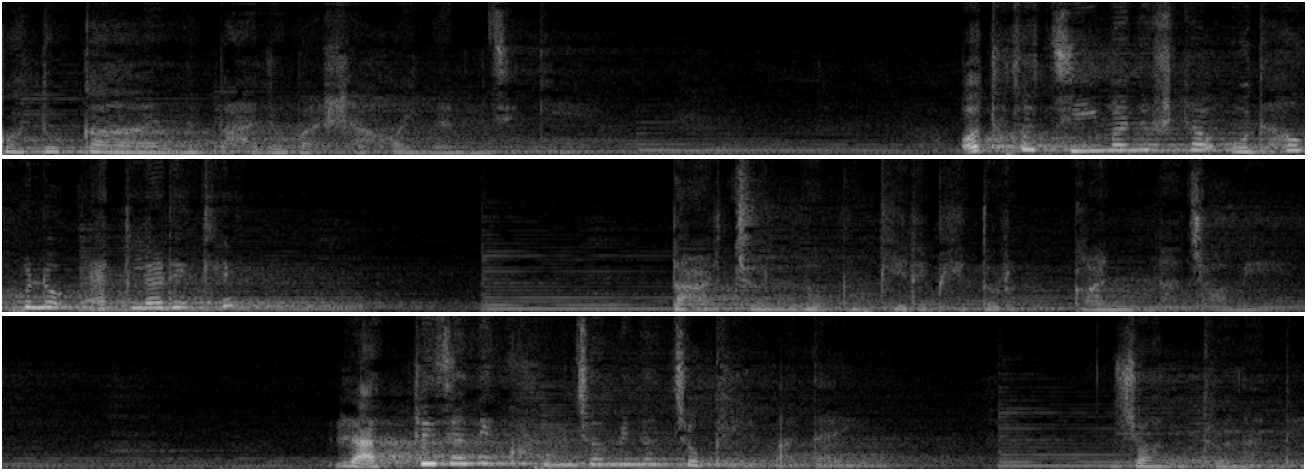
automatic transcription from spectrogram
কতকাল ভালোবাসা হয় না নিজেকে। অথচ যে মানুষটা উধাও হলো একলা রেখে, তার জন্য বুকের ভেতর কান্না জমে। রাত্রি জানে ঘুম জমে না চোখের পাতায় যন্ত্রণাতে।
